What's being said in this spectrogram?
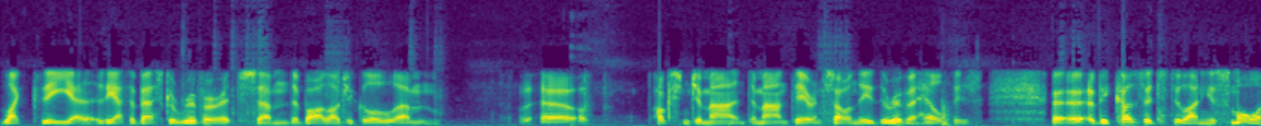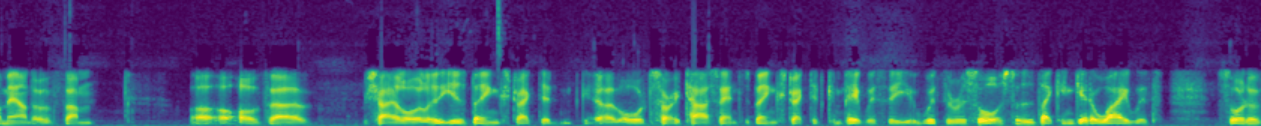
like the uh, the Athabasca River, it's um, the biological um, uh, oxygen demand, demand there and so on. The, the river health is uh, because it's still only a small amount of um, of uh, shale oil is being extracted, uh, or sorry, tar sands is being extracted compared with the with the resource. So they can get away with sort of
